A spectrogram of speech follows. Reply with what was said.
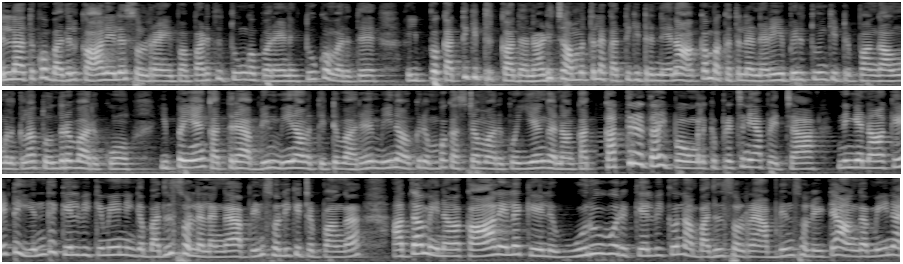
எல்லாத்துக்கும் பதில் காலையில் சொல்கிறேன் இப்போ படுத்து தூங்க போகிறேன் எனக்கு தூக்கம் வருது. இப்போ கத்திக்கிட்டு இருக்காத. நடிச்ச அமத்தில் கத்திக்கிட்டு இருந்தேன் ஏன்னா அக்கம் பக்கத்தில் நிறைய பேர் தூங்கிட்டு இருப்பாங்க. அவங்களுக்கெல்லாம் தொந்தரவாக இருக்கும். இப்போ ஏன் கத்துற அப்படின்னு மீனாவை திட்டுவார். மீனாவுக்கு ரொம்ப கஷ்டமாக இருக்கும். ஏங்க நான் கத் கத்துறது தான் இப்போ உங்களுக்கு பிரச்சனையாக போயிடுச்சா? நீங்கள் நான் கேட்ட எந்த கேள்விக்குமே நீங்கள் பதில் சொல்லலைங்க அப்படின்னு சொல்லிக்கிட்டு இருப்பாங்க. அதான் மீனா காலையில் கேளு. ஒரு ஒரு கேள்விக்கும் நான் பதில் சொல்கிறேன் அப்படின்னு சொல்லிட்டு அங்கே மீனா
